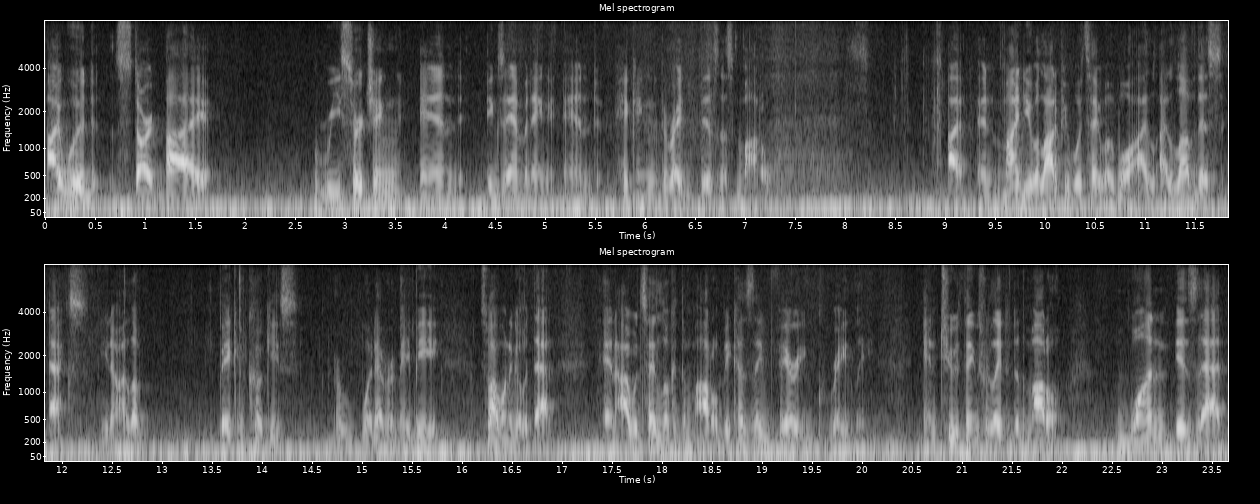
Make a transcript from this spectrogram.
I would start by researching and examining and picking the right business model. I, and mind you, a lot of people would say, well, well I, I love this X. You know, I love bacon cookies or whatever it may be. So I want to go with that. And I would say look at the model because they vary greatly. And two things related to the model. One is that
